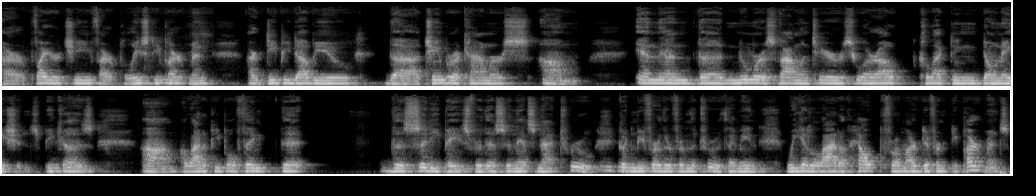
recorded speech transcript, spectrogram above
our fire chief, our police department, our DPW, the Chamber of Commerce, um, and then the numerous volunteers who are out collecting donations because um, a lot of people think that the city pays for this, and that's not true. Mm-hmm. Couldn't be further from the truth. I mean, we get a lot of help from our different departments,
